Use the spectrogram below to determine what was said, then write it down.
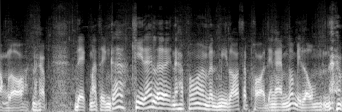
2ล้อนะครับเด็กมาถึงก็ขี่ได้เลยนะครับ เพราะว่ามันมีล้อซัพพอร์ตยังไงมันก็ไม่ล้มนะครับ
